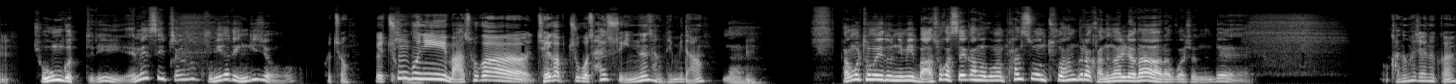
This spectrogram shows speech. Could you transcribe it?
음. 좋은 것들이 MS 입장에서 구미가 댕기죠. 그렇죠. 충분히 마소가 제값 주고 살 수 있는 상태입니다. 네. 방울토메이도님이 마소가 세가 먹으면 판스온 2 한글화 가능하려나? 라고 하셨는데, 가능하지 않을까요?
